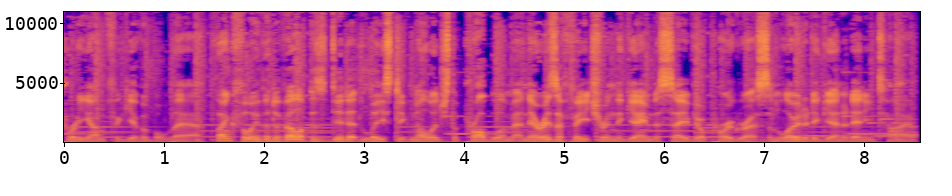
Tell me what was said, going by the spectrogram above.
pretty unforgivable there. Thankfully, the developers did at least acknowledge the problem, and there is a feature in the game to save your progress and load it again at any time.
